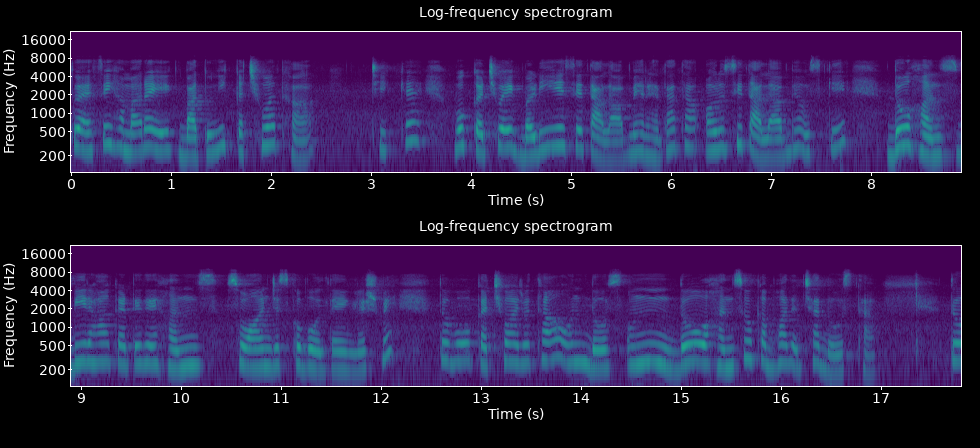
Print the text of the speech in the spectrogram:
तो ऐसे ही हमारा एक बातूनी कछुआ था। ठीक है? वो कछुआ एक बड़ी से तालाब में रहता था और उसी तालाब में उसके दो हंस भी रहा करते थे। हंस, स्वान जिसको बोलते हैं इंग्लिश में। तो वो कछुआ जो था, उन दोस्त उन दो हंसों का बहुत अच्छा दोस्त था। तो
